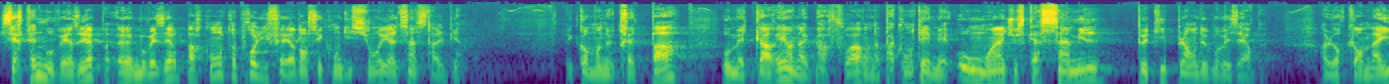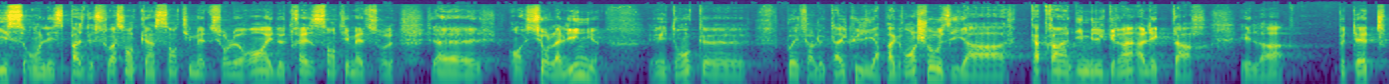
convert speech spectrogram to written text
Certaines mauvaises herbes, euh, mauvaises herbes, par contre, prolifèrent dans ces conditions et elles s'installent bien. Et comme on ne traite pas, au mètre carré, on a parfois, on n'a pas compté, mais au moins jusqu'à 5000 petits plants de mauvaises herbes. Alors qu'en maïs, on l'espace de 75 cm sur le rang et de 13 cm sur, euh, sur la ligne. Et donc, euh, vous pouvez faire le calcul, il n'y a pas grand-chose. Il y a 90 000 grains à l'hectare. Et là, peut-être,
